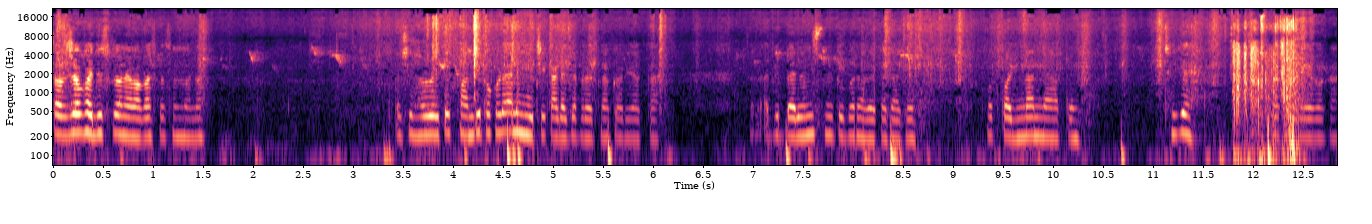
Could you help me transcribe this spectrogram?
सर्जो काही दिसलो नाही मागासपासून मला. अशी हळू एक फांदी पकडूया आणि ह्याची काढायचा प्रयत्न करूया आता. तर आधी बॅलन्स नीट उभं राहायला का जागे मग पडणार नाही आपण. ठीक आहे. बघा.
